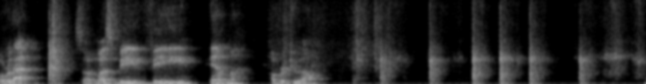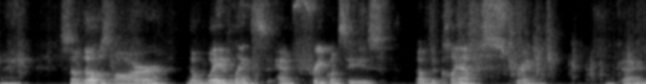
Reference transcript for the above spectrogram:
over that. So it must be Vm over 2L. So those are the wavelengths and frequencies of the clamp string. Okay.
